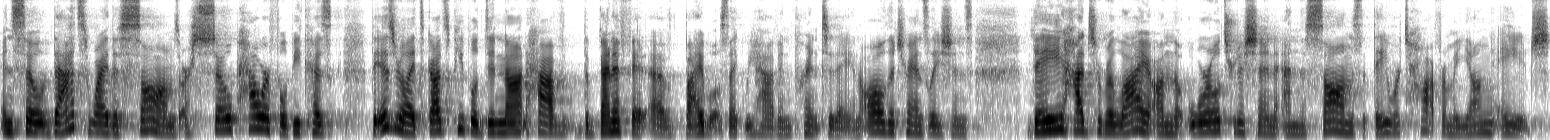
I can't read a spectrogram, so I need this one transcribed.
And so that's why the Psalms are so powerful because the Israelites, God's people, did not have the benefit of Bibles like we have in print today and all the translations. They had to rely on the oral tradition and the Psalms that they were taught from a young age.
